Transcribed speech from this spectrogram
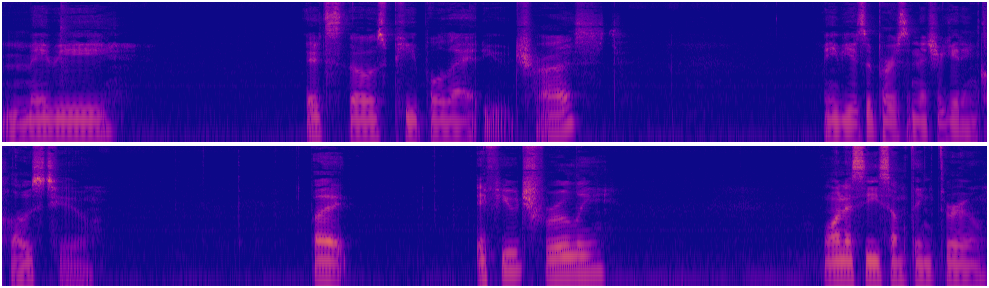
Maybe it's those people that you trust. Maybe it's a person that you're getting close to. But if you truly want to see something through,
